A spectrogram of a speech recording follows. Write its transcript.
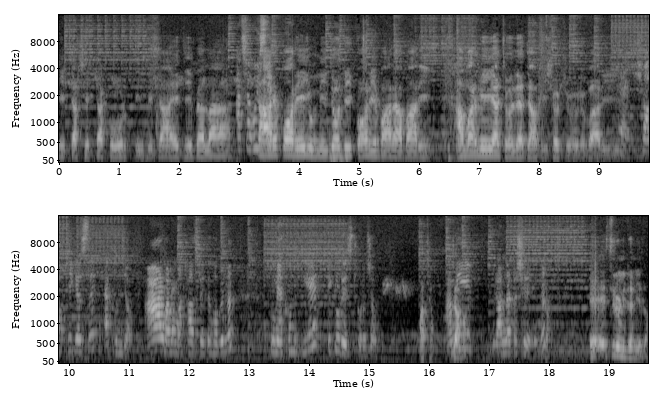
এটা সেটা করতে যায় যে বেলা। আচ্ছা। তারপরে উনি যদি করে বাড়াবাড়ি আমার মেয়া চলে যাবি শ্বশুর বাড়ি। হ্যাঁ সব ঠিক আছে এখন যাও। আর আমার মাথা আশ্রাইতে হবে না। তুমি এখন গিয়ে একটু রেস্ট করো যাও। আচ্ছা আমি রান্নাটা সেরে নিই যা। হ্যাঁ এ এ চিরুনিটা নিয়ে যা।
